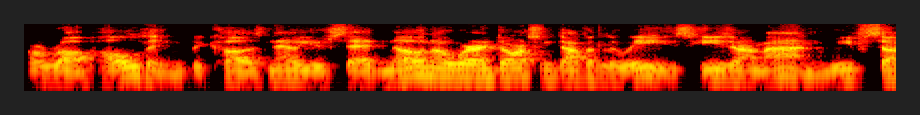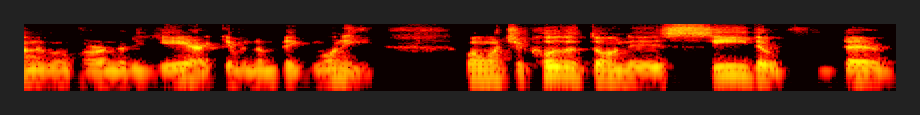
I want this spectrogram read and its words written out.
or Rob Holding because now you've said no, no, we're endorsing David Luiz. He's our man. We've signed him for another year, giving him big money. When what you could have done is see the the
